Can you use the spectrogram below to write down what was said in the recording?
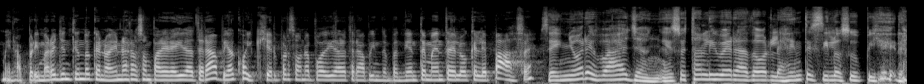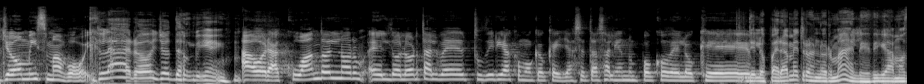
Mira, primero yo entiendo que no hay una razón para ir a terapia. Cualquier persona puede ir a terapia independientemente de lo que le pase. Señores, vayan. Eso es tan liberador. La gente sí lo supiera. Yo misma voy. Claro, yo también. Ahora, cuando el, el dolor tal vez tú dirías como que, ok, ya se está saliendo un poco de lo que... De los parámetros normales, digamos,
